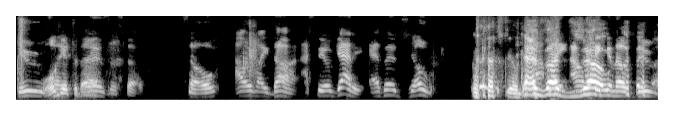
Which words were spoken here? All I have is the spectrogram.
dudes. We'll like get to that. And stuff. So I was like, "Dog, I still got it as a joke." Still got That's Not a like I'm joke. picking up dudes.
